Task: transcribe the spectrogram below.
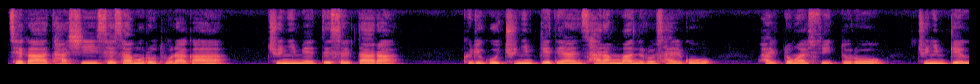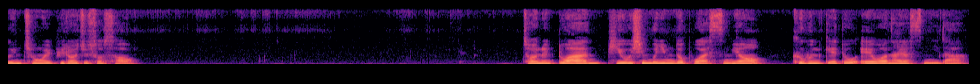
제가 다시 세상으로 돌아가 주님의 뜻을 따라 그리고 주님께 대한 사랑만으로 살고 활동할 수 있도록 주님께 은총을 빌어주소서. 저는 또한 비오 신부님도 보았으며 그분께도 애원하였습니다.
